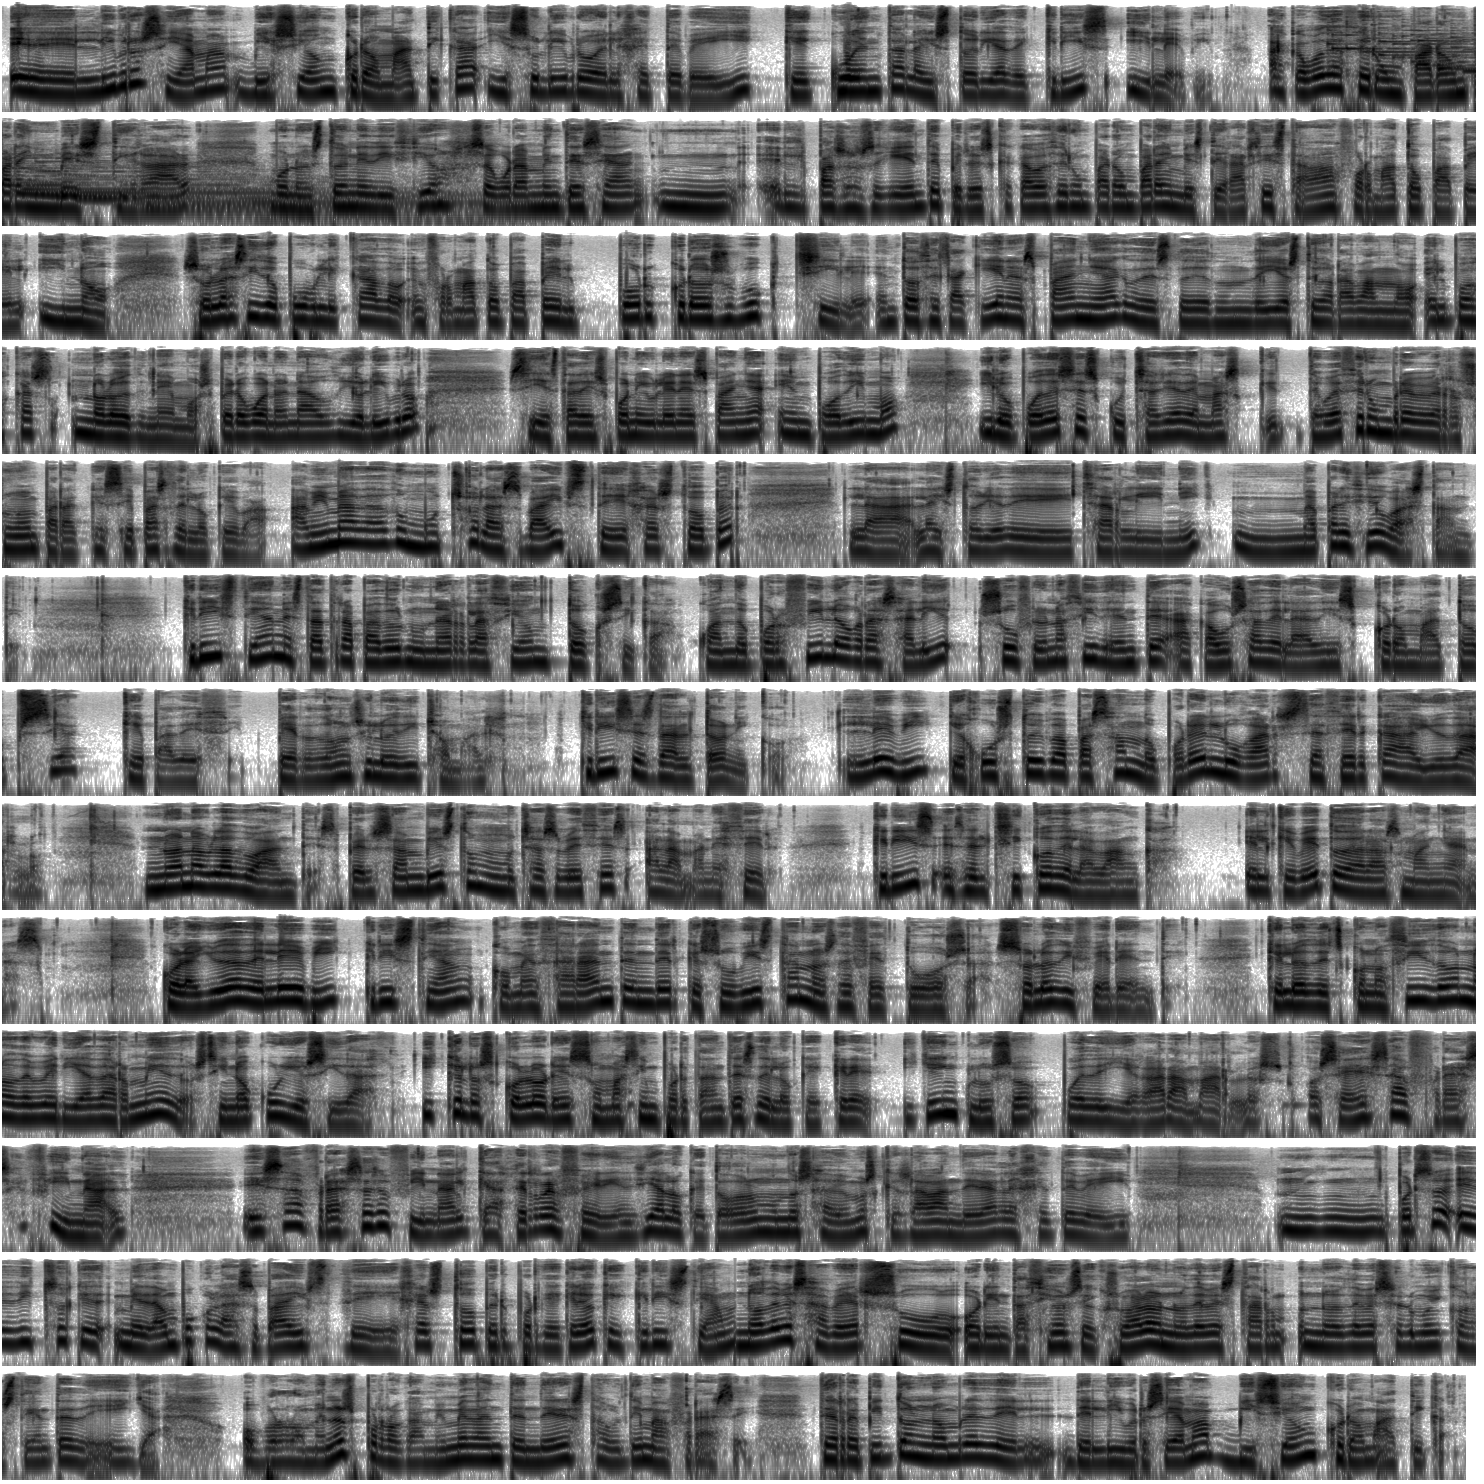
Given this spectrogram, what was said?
El libro se llama Visión Cromática y es un libro LGTBI que cuenta la historia de Chris y Levi. Acabo de hacer un parón para investigar, bueno, esto en edición seguramente sea mm, el paso siguiente, pero es que acabo de hacer un parón para investigar si estaba en formato papel y no, solo ha sido publicado en formato papel por Crossbook Chile. Entonces aquí en España, desde donde yo estoy grabando el podcast, no lo tenemos, pero bueno, en audiolibro sí está disponible en España en Podimo y lo puedes escuchar. Y además te voy a hacer un breve resumen para que sepas de lo que va. A mí me ha dado mucho las vibes de Herstopper, la, la historia de Charlie y Nick, me ha parecido bastante. Christian está atrapado en una relación tóxica. Cuando por fin logra salir, sufre un accidente a causa de la discromatopsia que padece. Perdón si lo he dicho mal. Chris es daltónico. Levi, que justo iba pasando por el lugar, se acerca a ayudarlo. No han hablado antes, pero se han visto muchas veces al amanecer. Chris es el chico de la banca, el que ve todas las mañanas. Con la ayuda de Levi, Christian comenzará a entender que su vista no es defectuosa, solo diferente que lo desconocido no debería dar miedo, sino curiosidad, y que los colores son más importantes de lo que cree, y que incluso puede llegar a amarlos. O sea, esa frase final, esa frase final que hace referencia a lo que todo el mundo sabemos que es la bandera LGTBI. Mm, por eso he dicho que me da un poco las vibes de Herstopper porque creo que Christian no debe saber su orientación sexual o no debe estar no debe ser muy consciente de ella. O por lo menos por lo que a mí me da a entender esta última frase. Te repito el nombre del, libro, se llama Visión cromática.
